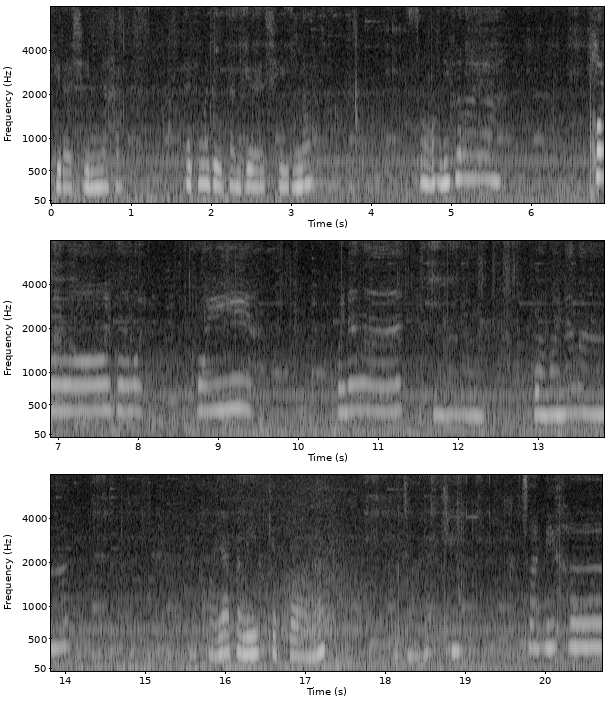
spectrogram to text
ทีละชิ้นนะคะ ให้ขึ้นมาดูกันทีละชิ้นเนาะสองอันนี้คืออะไรอะโพลารอยด์โพลารอยด์หุยหุยน่ารักอืมโพลารอยด์น่ารัก ขออนุญาตอันนี้เก็บก่อนนะเก็บก่อนโอเคส่วนนี้คือ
